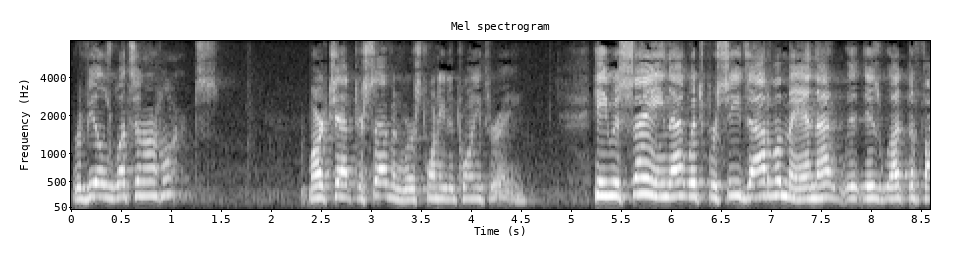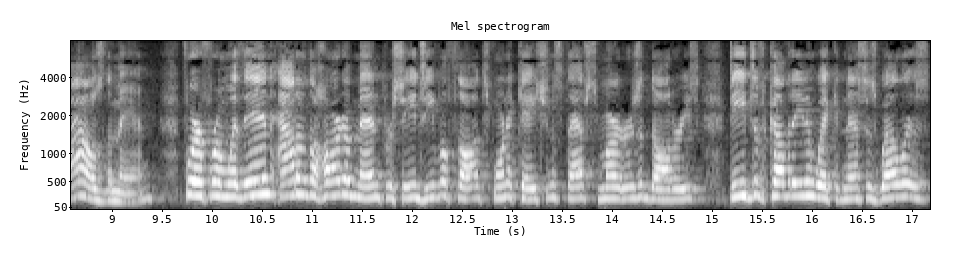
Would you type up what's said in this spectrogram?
reveals what's in our hearts. Mark chapter 7, verse 20 to 23. He was saying that which proceeds out of a man, that is what defiles the man. For from within, out of the heart of men, proceeds evil thoughts, fornications, thefts, murders, adulteries, deeds of coveting and wickedness, as well as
